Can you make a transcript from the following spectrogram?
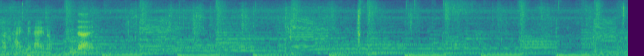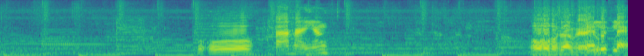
ถ้าถ่ายไม่ได้เนาะไม่ได้โอ้โอขาหายยัง โอ้สร้างแผลแผลอยู่ลึกแหละ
